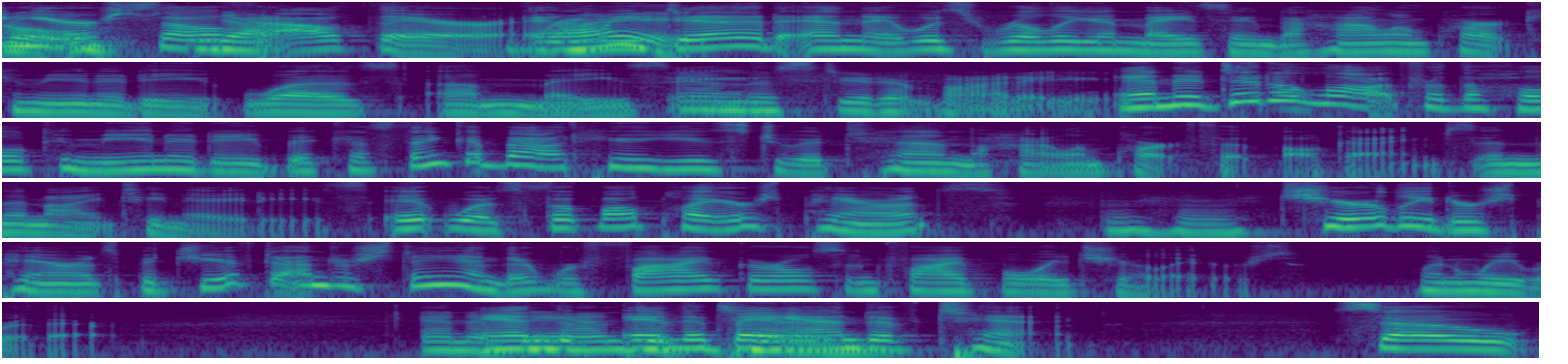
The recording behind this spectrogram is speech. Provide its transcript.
brutal. yourself Yeah. out there, and we did, and it was really amazing. The Highland Park community was amazing. And the student body. And it did a lot for the whole community because think about who used to attend the Highland Park football games in the 1980s. It was football players' parents, mm-hmm. cheerleaders' parents, but you have to understand there were five girls and five boy cheerleaders when we were there and a and, band the, and a band of 10. So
